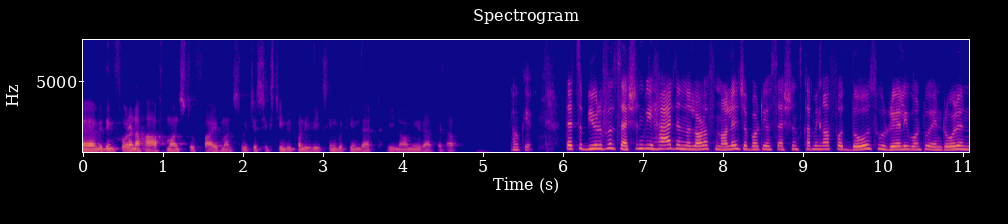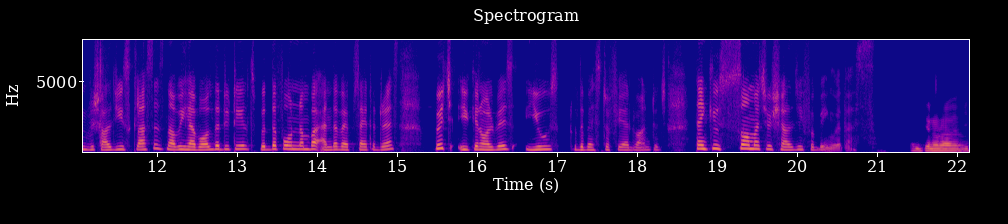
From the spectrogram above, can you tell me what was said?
uh, within four and a half months to five months which is 16 to 20 weeks in between that we normally wrap it up Okay, that's a beautiful session we had and a lot of knowledge about your sessions coming up for those who really want to enroll in Vishalji's classes. Now we have all the details with the phone number and the website address, which you can always use to the best of your advantage. Thank you so much, Vishalji, for being with us. Thank you, Nuranaji.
